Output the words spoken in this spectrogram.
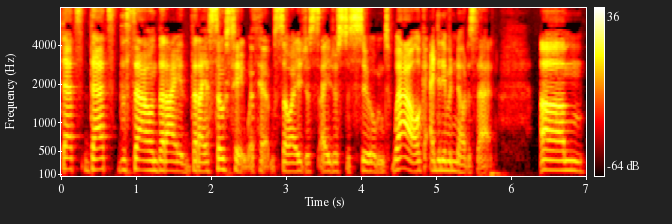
That's that's the sound that I that I associate with him. So I just I just assumed. Wow, okay, I didn't even notice that. Um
